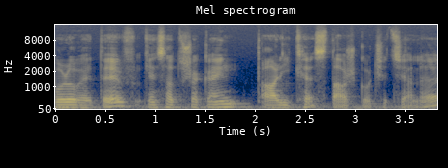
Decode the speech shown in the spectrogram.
որովհետև կենսաթոշակային տարիքը ստաժ կոչեցյալը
